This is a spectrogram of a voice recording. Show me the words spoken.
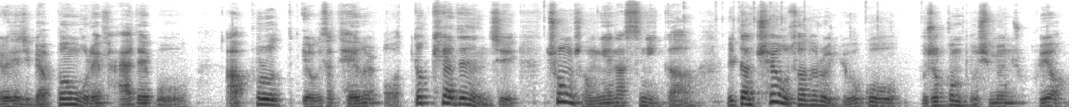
여기서 이제 몇 번 고래 봐야 되고 앞으로 여기서 대응을 어떻게 해야 되는지 총 정리해놨으니까 일단 최우선으로 요거 무조건 보시면 좋고요.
